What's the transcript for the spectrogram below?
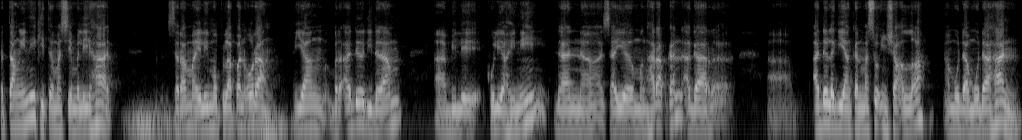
petang ini kita masih melihat seramai 58 orang yang berada di dalam uh, bilik kuliah ini dan uh, saya mengharapkan agar uh, ada lagi yang akan masuk insya-Allah uh, mudah-mudahan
